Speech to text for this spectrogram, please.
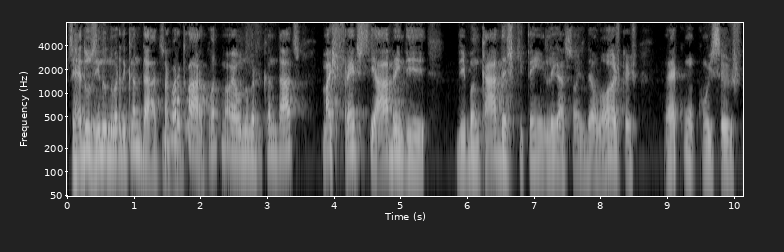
se reduzindo o número de candidatos. Agora, uhum. claro, quanto maior o número de candidatos, mais frentes se abrem de, de bancadas que têm ligações ideológicas né, com, com os seus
